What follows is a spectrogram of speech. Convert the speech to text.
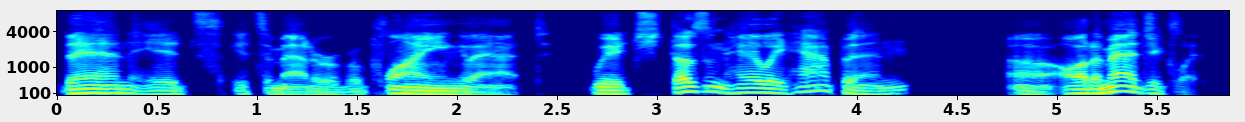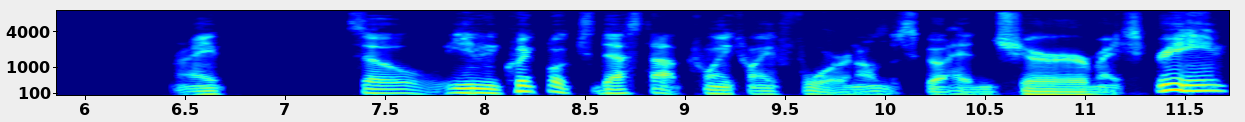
then it's it's a matter of applying that which doesn't really happen uh, automatically right? So in quickbooks desktop 2024 and i'll just go ahead and share my screen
